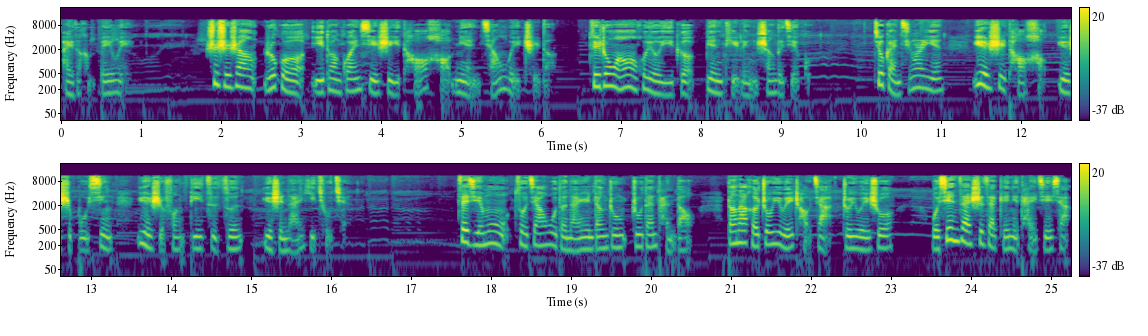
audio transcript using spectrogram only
爱得很卑微。事实上，如果一段关系是以讨好勉强维持的，最终往往会有一个遍体鳞伤的结果。就感情而言，越是讨好，越是不幸，越是放低自尊，越是难以求全。在节目《做家务的男人》当中，朱丹谈到，当他和周一围吵架，周一围说：“我现在是在给你台阶下，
